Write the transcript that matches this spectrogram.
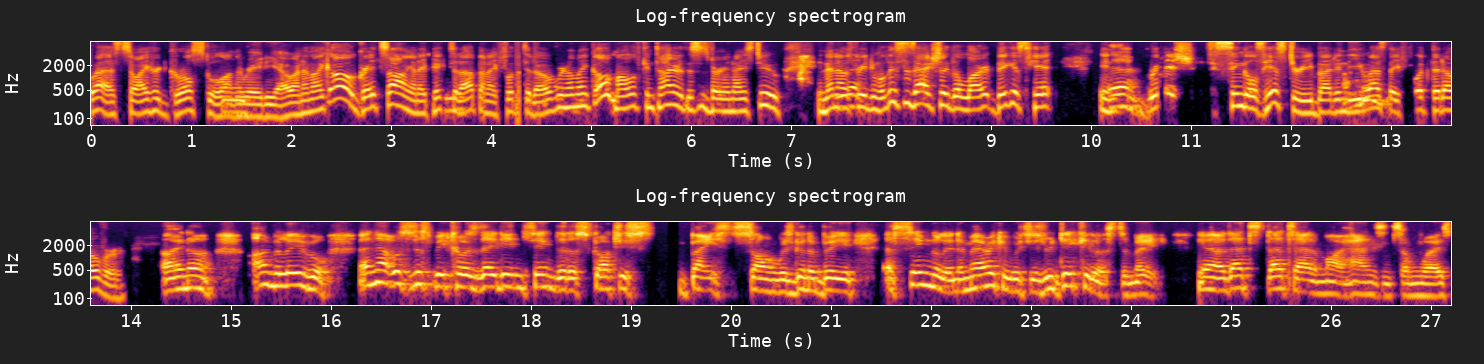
US, so I heard Girl School on the Mm. radio and I'm like, oh, great song. And I picked it up and I flipped it over and I'm like, oh, Mull of Kintyre, this is very nice too. And then I was Yeah. reading, well, this is actually the lar- biggest hit in Yeah. British singles history, but in the. US, they flipped it over. I know. Unbelievable. And that was just because they didn't think that a Scottish based song was going to be a single in America, which is ridiculous to me. You know, that's that's out of my hands in some ways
